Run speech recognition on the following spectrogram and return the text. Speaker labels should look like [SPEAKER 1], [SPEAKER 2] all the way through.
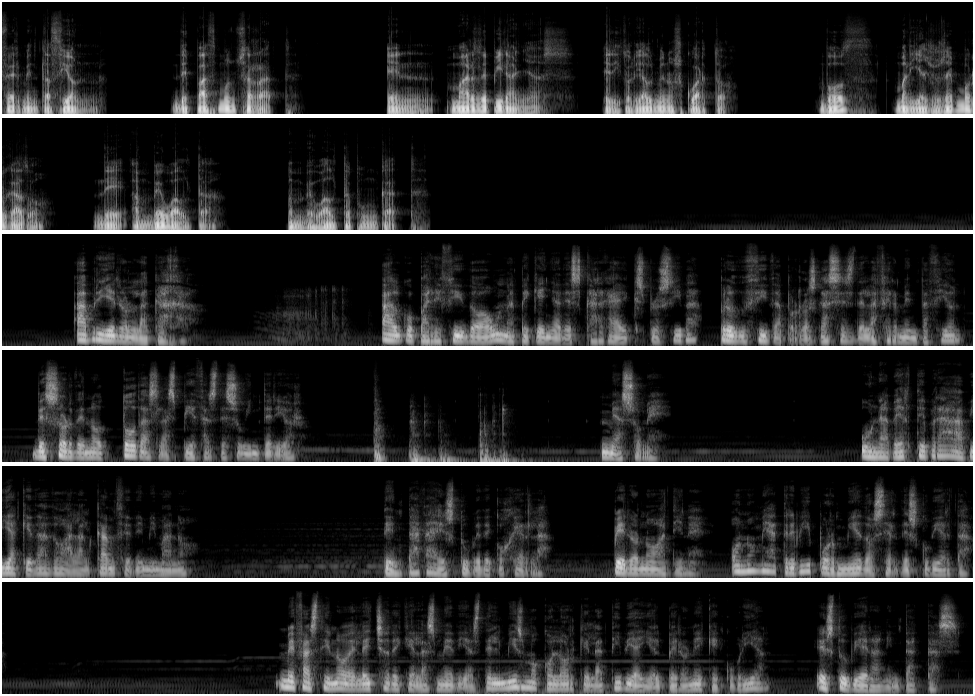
[SPEAKER 1] Fermentación de Paz Montserrat en Mar de Pirañas, editorial menos cuarto. Voz María Josep Morgado de Ambeu Alta, ambeualta.cat.
[SPEAKER 2] Abrieron la caja. Algo parecido a una pequeña descarga explosiva producida por los gases de la fermentación desordenó todas las piezas de su interior. Me asomé. Una vértebra había quedado al alcance de mi mano. Tentada estuve de cogerla, pero no atiné o no me atreví por miedo a ser descubierta. Me fascinó el hecho de que las medias, del mismo color que la tibia y el peroné que cubrían, estuvieran intactas.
